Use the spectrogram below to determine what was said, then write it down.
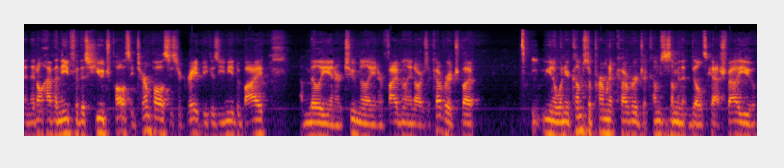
and they don't have the need for this huge policy. Term policies are great because you need to buy a million or two million or five million dollars of coverage, but you know when it comes to permanent coverage, it comes to something that builds cash value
